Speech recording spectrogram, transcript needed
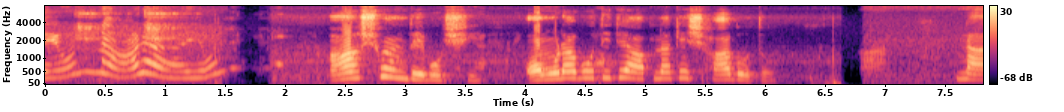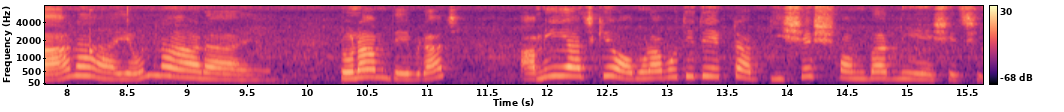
নারায়ণ নারায়ণ। আসুন দেবশ্রী অমরাবতীতে আপনাকে স্বাগত। নারায়ণ নারায়ণ। প্রণাম দেবরাজ আমি আজকে অমরাবতীতে একটা বিশেষ সংবাদ নিয়ে এসেছি।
